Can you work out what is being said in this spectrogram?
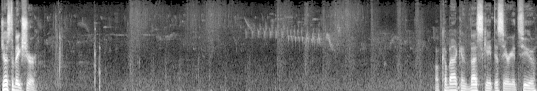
Just to make sure. I'll come back and investigate this area, too.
